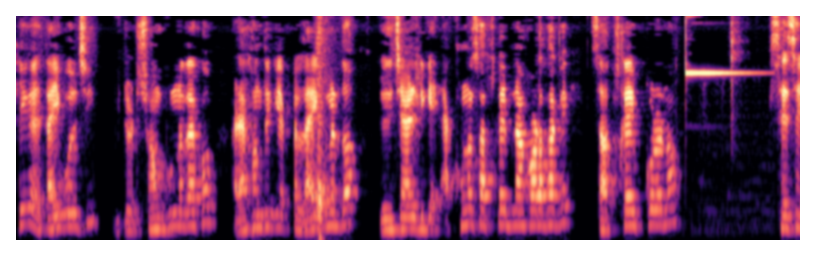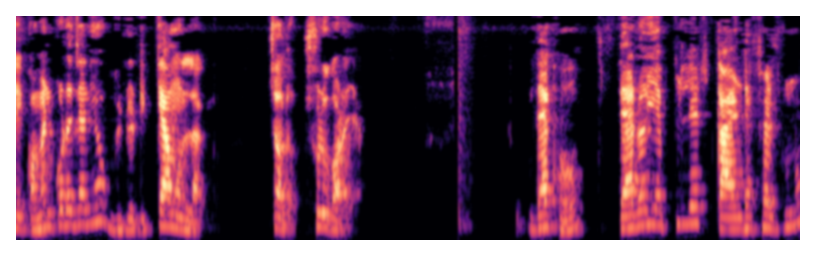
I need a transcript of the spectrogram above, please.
ঠিক আছে? তাই বলছি, ভিডিওটি সম্পূর্ণ দেখো, আর এখন থেকে একটা লাইক মেরে দাও, যদি চ্যানেলটিকে এখনও সাবস্ক্রাইব না করা থাকে সাবস্ক্রাইব করে নাও, শেষে কমেন্ট করে জানিও ভিডিওটি কেমন লাগল। চলো, শুরু করা যাক। দেখো, তেরোই এপ্রিলের কারেন্ট অ্যাফেয়ার্সগুলো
